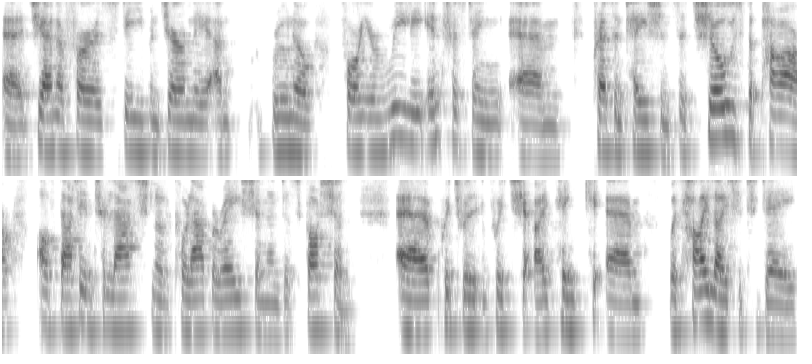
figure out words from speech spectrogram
uh, Jennifer, Steve in Jeremy, and Bruno, for your really interesting um, presentations. It shows the power of that international collaboration and discussion, uh, which, which I think um, was highlighted today.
